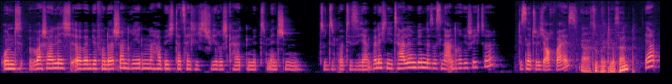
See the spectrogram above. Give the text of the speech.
Und wahrscheinlich, äh, wenn wir von Deutschland reden, habe ich tatsächlich Schwierigkeiten mit Menschen zu sympathisieren. Wenn ich in Italien bin, ist es eine andere Geschichte. Die ist natürlich auch weiß. Ja, super interessant. Ja,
